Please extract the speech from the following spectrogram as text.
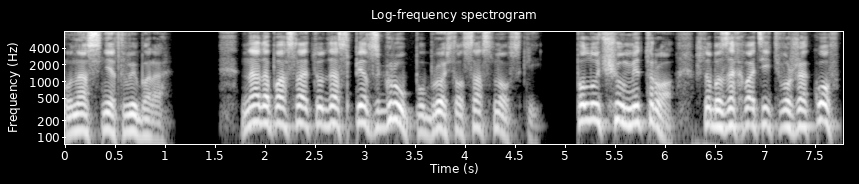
«У нас нет выбора», надо послать туда спецгруппу, бросил Сосновский. Получу метро, чтобы захватить вожаков,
